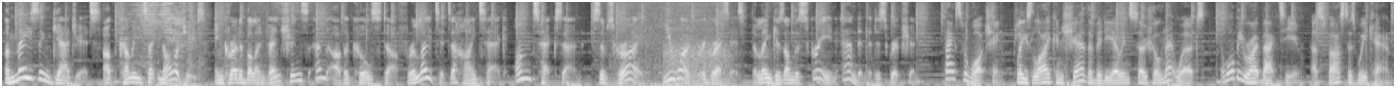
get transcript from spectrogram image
Amazing gadgets, upcoming technologies, incredible inventions, and other cool stuff related to high tech on TechZone. Subscribe, you won't regret it. The link is on the screen and in the description. Thanks for watching. Please like and share the video in social networks, and we'll be right back to you as fast as we can.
